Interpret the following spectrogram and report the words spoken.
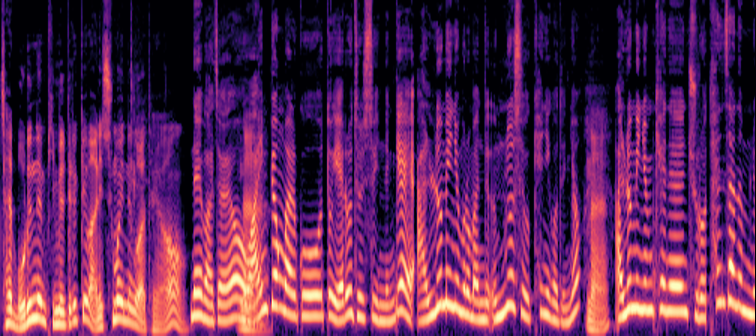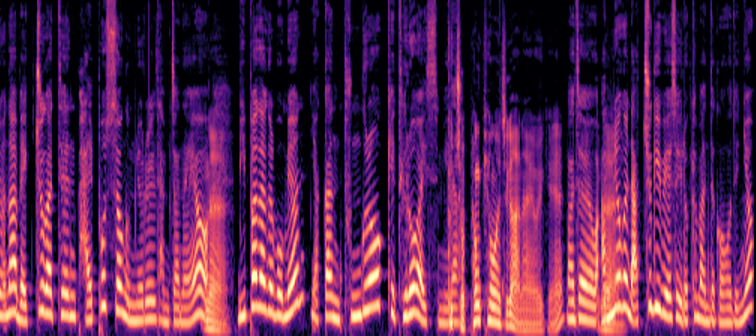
잘 모르는 비밀들이 꽤 많이 숨어 있는 것 같아요. 네, 맞아요. 네. 와인병 말고 또 예로 들 수 있는 게 알루미늄으로 만든 음료수 캔이거든요. 네. 알루미늄 캔은 주로 탄산음료나 맥주 같은 발포성 음료를 담잖아요. 네. 밑바닥을 보면 약간 둥그렇게 들어가 있습니다. 그렇죠. 평평하지가 않아요, 이게. 맞아요. 네. 압력을 낮추기 위해서 이렇게 만든 거거든요.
